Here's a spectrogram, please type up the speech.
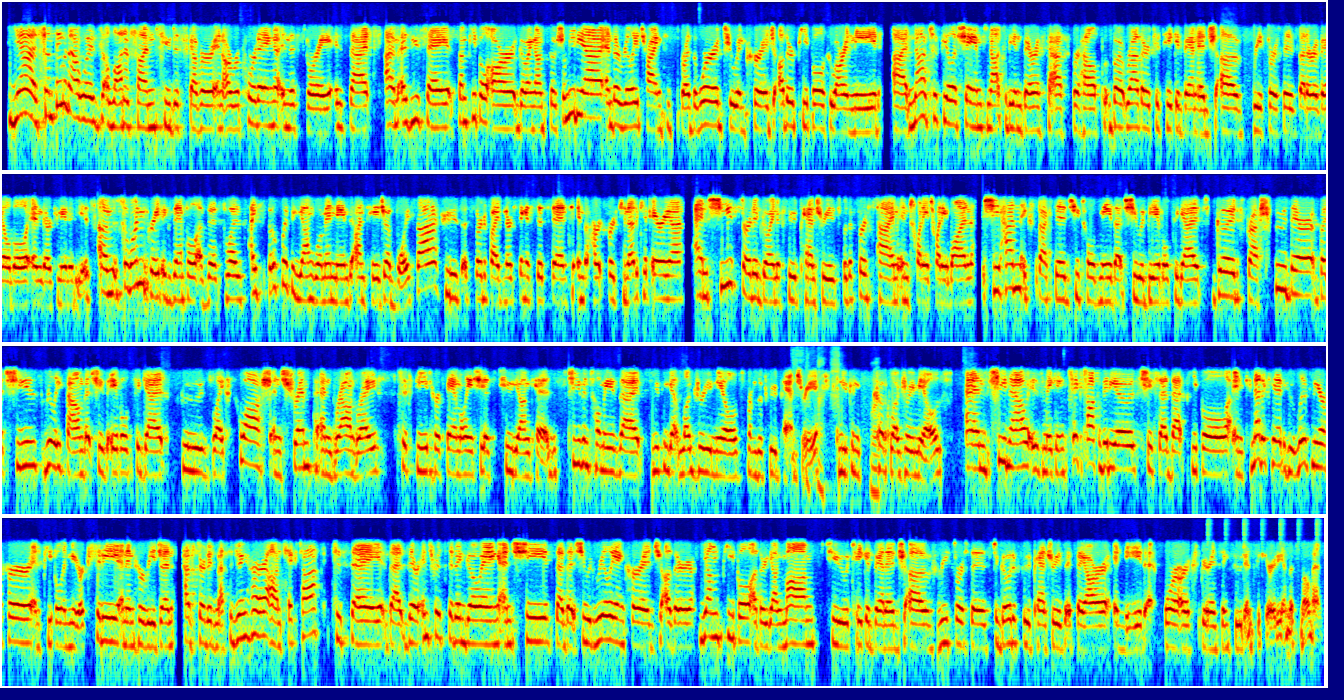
Yeah, something that was a lot of fun to discover in our reporting in this story is that, um, as you say, some people are going on social media and they're really trying to spread the word to encourage other people who are in need uh, not to feel ashamed, not to be embarrassed to ask for help, but rather to take advantage of resources that are available in their communities. Um, so, one great example of this was I spoke with a young woman named Antasia Boysa, who's a certified nursing assistant in the Hartford, Connecticut area. And she started going to food pantries for the first time in 2021. She hadn't expected, she told me, that she would be able to get good, fresh food there, but she's really found that she's able to get foods like squash and shrimp and brown rice to feed her family. She has two young kids. She even told me that you can get luxury meals from the food pantry and you can right. cook luxury meals. And she now is making TikTok videos. She said that people in Connecticut who live near her and people in New York City and in her region have started messaging her on TikTok to say that they're interested in going. And she said that she would really encourage other young people, other young moms to take advantage of resources to go to food pantries if they are in need or are experiencing food insecurity in this moment.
